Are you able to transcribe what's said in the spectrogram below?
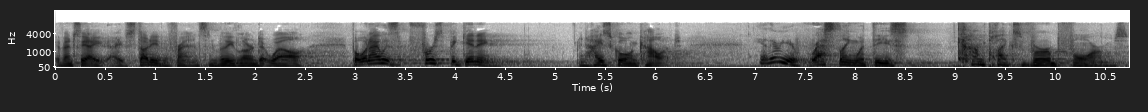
eventually I, I, studied in France and really learned it well. But when I was first beginning in high school and college, you know, there you're wrestling with these complex verb forms.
